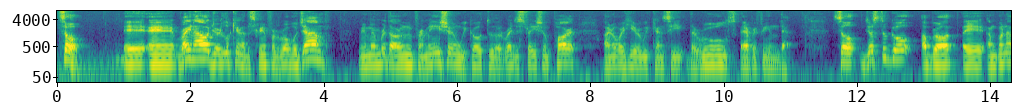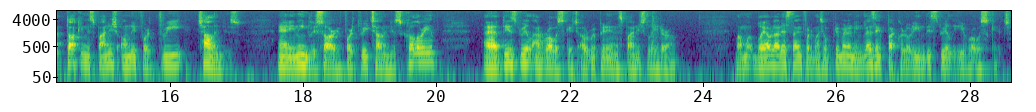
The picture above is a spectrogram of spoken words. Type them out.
So, uh, right now you're looking at the screen for RoboJam. Remember the information, we go to the registration part, and over here we can see the rules, everything there. So just to go abroad, uh, I'm gonna talk in Spanish only for three challenges. And in English, sorry, for three challenges. Coloring, uh, this drill, and RoboSketch. I'll repeat it in Spanish later on. Vamos, voy a hablar esta información primero en inglés para colorín, this drill y RoboSketch.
